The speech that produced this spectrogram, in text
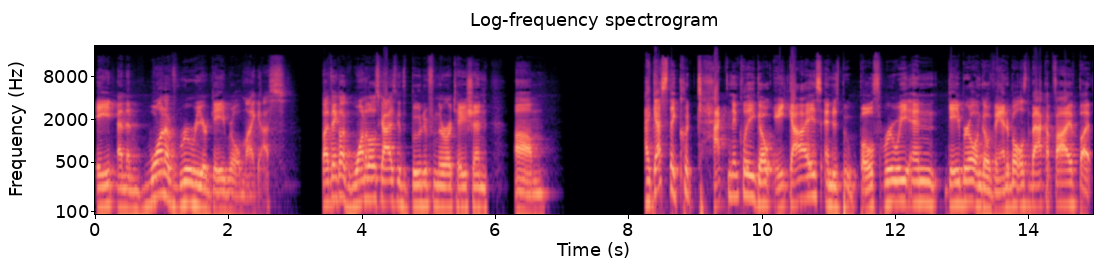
eight, and then one of Rui or Gabriel. My guess. I think like one of those guys gets booted from the rotation. Um, I guess they could technically go eight guys and just boot both Rui and Gabriel and go Vanderbilt as the backup five, but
